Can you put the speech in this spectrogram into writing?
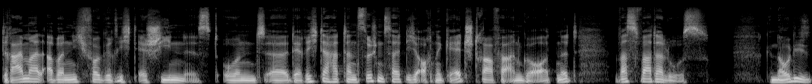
dreimal aber nicht vor Gericht erschienen ist. Und äh, der Richter hat dann zwischenzeitlich auch eine Geldstrafe angeordnet. Was war da los? Genau, die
